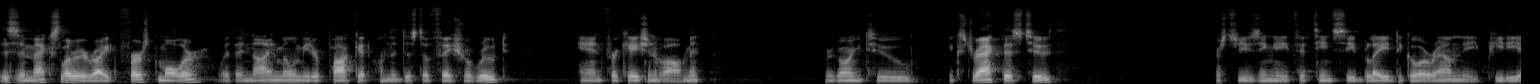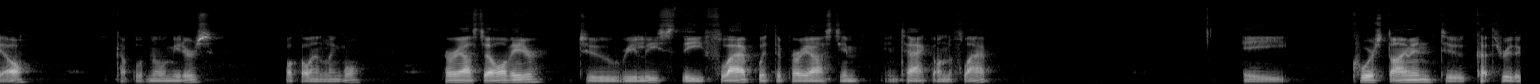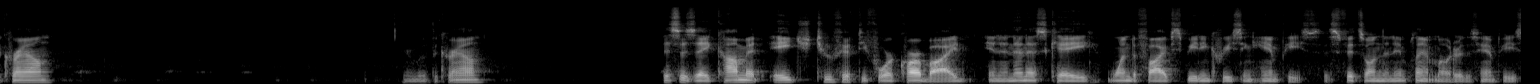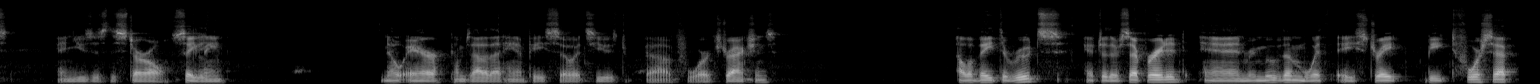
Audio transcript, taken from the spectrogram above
This is a maxillary right first molar with a 9 millimeter pocket on the distal facial root and furcation involvement. We're going to extract this tooth first using a 15C blade to go around the PDL a couple of millimeters buccal and lingual periosteal elevator to release the flap with the periosteum intact on the flap a coarse diamond to cut through the crown. Remove the crown. This is a Komet H254 carbide in an NSK 1 to 5 speed increasing handpiece. This fits on an implant motor, this handpiece, and uses the sterile saline. No air comes out of that handpiece, so it's used uh, for extractions. Elevate the roots after they're separated and remove them with a straight beaked forceps.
